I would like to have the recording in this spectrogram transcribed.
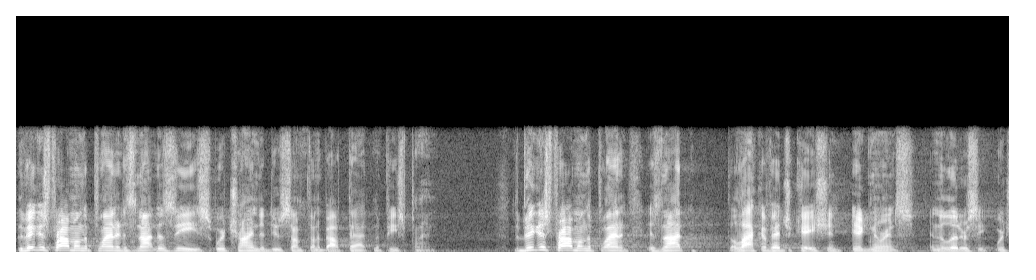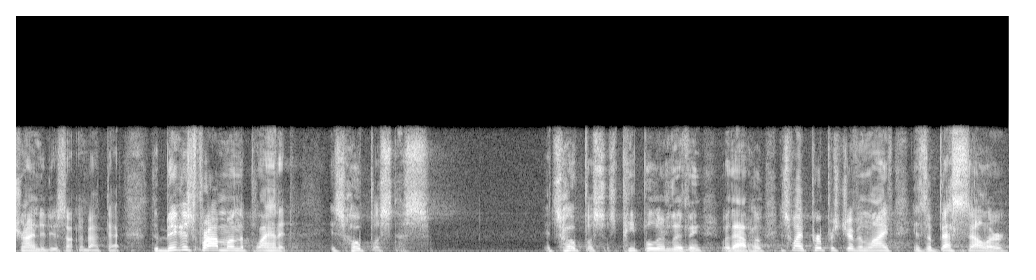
The biggest problem on the planet is not disease. We're trying to do something about that in the peace plan. The biggest problem on the planet is not the lack of education, ignorance, and illiteracy. We're trying to do something about that. The biggest problem on the planet is hopelessness. It's hopelessness. People are living without hope. It's why Purpose Driven Life is a bestseller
